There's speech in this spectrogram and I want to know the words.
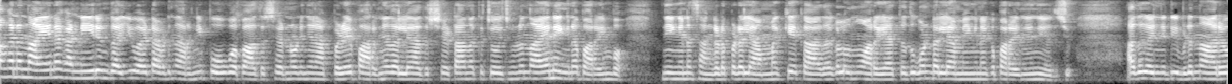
അങ്ങനെ നയന കണ്ണീരും കയ്യുമായിട്ട് അവിടെ നിന്ന് ഇറങ്ങിപ്പോകും അപ്പോൾ ആദർശേട്ടനോട് ഞാൻ അപ്പോഴേ പറഞ്ഞതല്ലേ ആദർശേട്ടാ എന്നൊക്കെ ചോദിച്ചുകൊണ്ട് നയന ഇങ്ങനെ പറയുമ്പോൾ നീ ഇങ്ങനെ സങ്കടപ്പെടല്ലേ? അമ്മയ്ക്ക് കഥകളൊന്നും അറിയാത്തത് കൊണ്ടല്ലേ അമ്മ ഇങ്ങനെയൊക്കെ പറയുന്നതെന്ന് ചോദിച്ചു. അത് കഴിഞ്ഞിട്ട് ഇവിടുന്ന് ആരോ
